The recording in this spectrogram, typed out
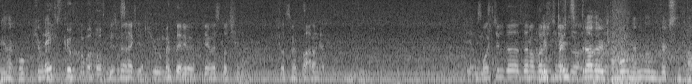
Вие на колко Не, километра? сте? какъв хубав Ние сме автобус на километър 900, защото сме бавни. Не можете ли да, да Ние навършите нещо? принцип трябва да ви помогнем, но вече сме там.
